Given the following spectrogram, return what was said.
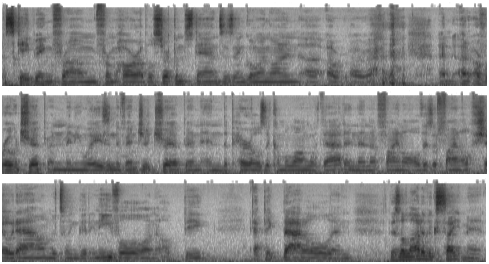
escaping from from horrible circumstances and going on a, a, a, a, road trip in many ways an adventure trip and, and the perils that come along with that and then a final there's a final showdown between good and evil and a big epic battle and there's a lot of excitement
